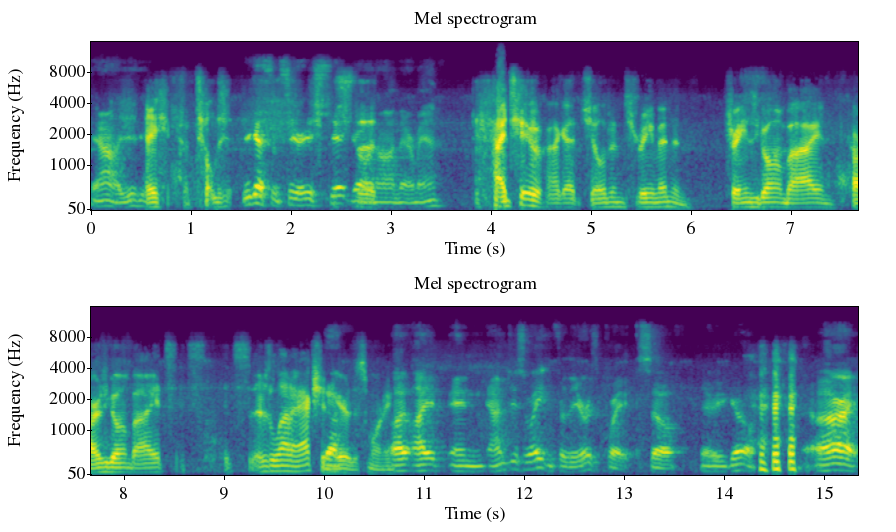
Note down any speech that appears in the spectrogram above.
Yeah, you, hey, I told you. You got some serious shit going the, on there, man. I do. I got children screaming and trains going by and cars going by. It's it's it's there's a lot of action yeah. here this morning. I, I, and I'm just waiting for the earthquake. So there you go. All right.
